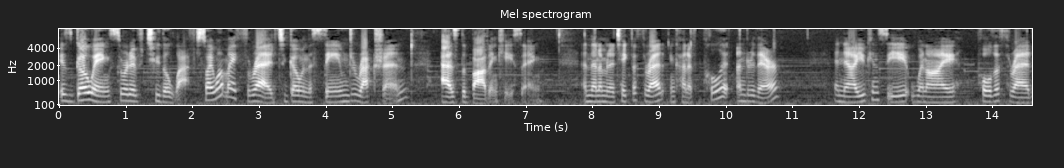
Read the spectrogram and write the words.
is going sort of to the left. So I want my thread to go in the same direction as the bobbin casing. And then I'm going to take the thread and kind of pull it under there. And now you can see when I pull the thread,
